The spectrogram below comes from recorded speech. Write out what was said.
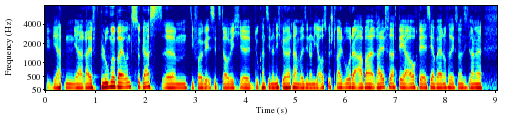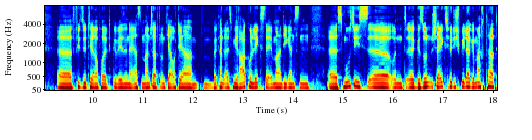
Wir hatten ja Ralf Blume bei uns zu Gast. Ähm, die Folge ist jetzt, glaube ich, äh, du kannst sie noch nicht gehört haben, weil sie noch nicht ausgestrahlt wurde. Aber Ralf sagte ja auch, der ist ja bei Hannover 96 lange äh, Physiotherapeut gewesen in der ersten Mannschaft und ja auch der bekannt als Miraculix, der immer die ganzen äh, Smoothies äh, und äh, gesunden Shakes für die Spieler gemacht hat.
